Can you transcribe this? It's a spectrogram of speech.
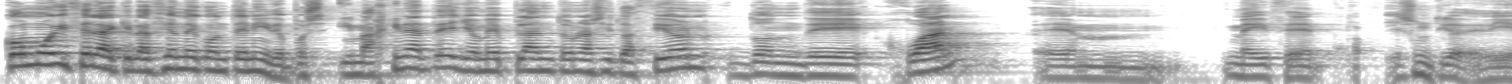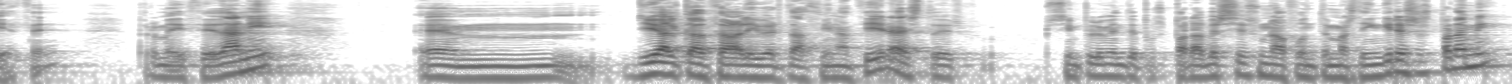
¿Cómo hice la creación de contenido? Pues imagínate, yo me planto una situación donde Juan em, me dice, es un tío de 10, ¿eh? pero me dice, Dani, em, yo he alcanzado la libertad financiera, esto es simplemente pues, para ver si es una fuente más de ingresos para mí,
